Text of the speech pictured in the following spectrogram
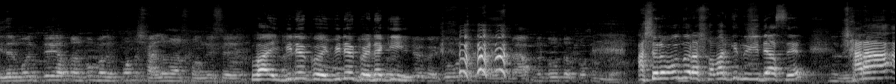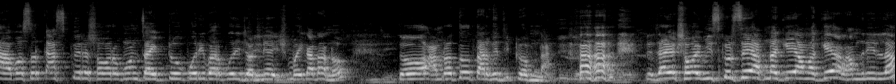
ঈদের মধ্যে আপনার কমপক্ষে পঞ্চাশ ষাট জন ফোন দিয়েছে ভাই ভিডিও কই ভিডিও কই নাকি? আসলে বন্ধুরা সবার কিন্তু ঈদে আছে। সারা বছর কাজ করে সবার মন চাই একটু পরিবার পরিজন নিয়ে সময় কাটানো। তো আমরা তো তার ব্যতিক্রম না। যাই হোক সবাই মিস করছে আপনাকে আমাকে আলহামদুলিল্লাহ।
